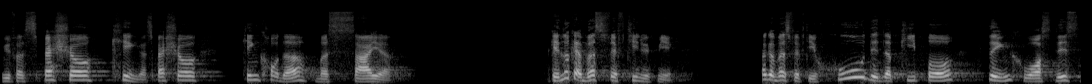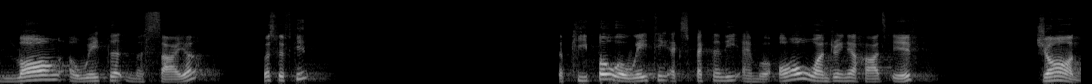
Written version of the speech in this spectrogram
with a special king, a special king called the Messiah. Okay, look at verse 15 with me. Look at verse 15. Who did the people think was this long awaited Messiah? Verse 15. The people were waiting expectantly and were all wondering in their hearts if John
